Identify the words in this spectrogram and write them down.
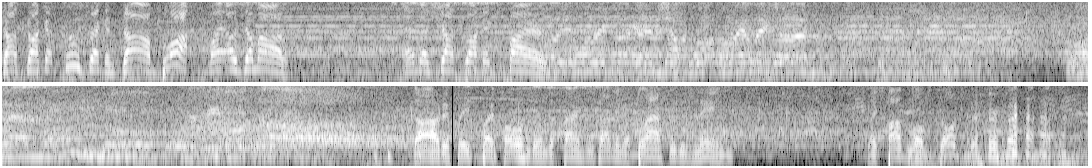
Shot clock at two seconds. Da blocked by Al Jamal. And the shot clock expires. 24 second shot clock violation. Ryan Mondo for Reno Da replaced by Faund and the fans just having a blast with his name. Like Pavlov's dogs there.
